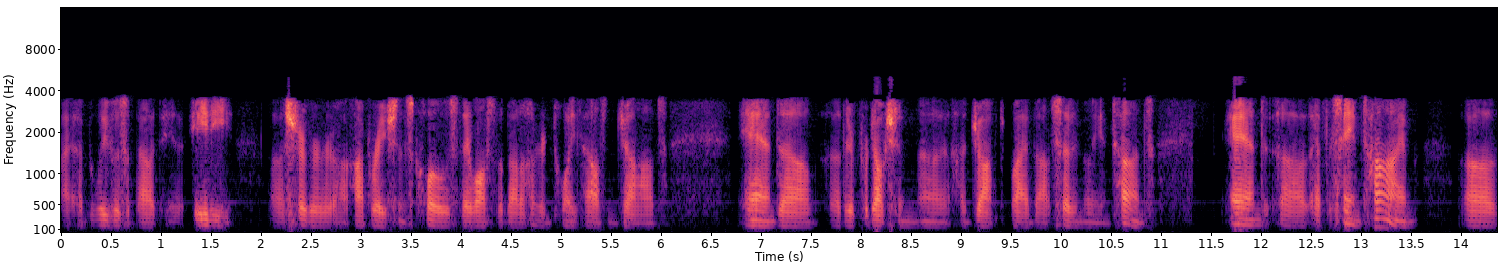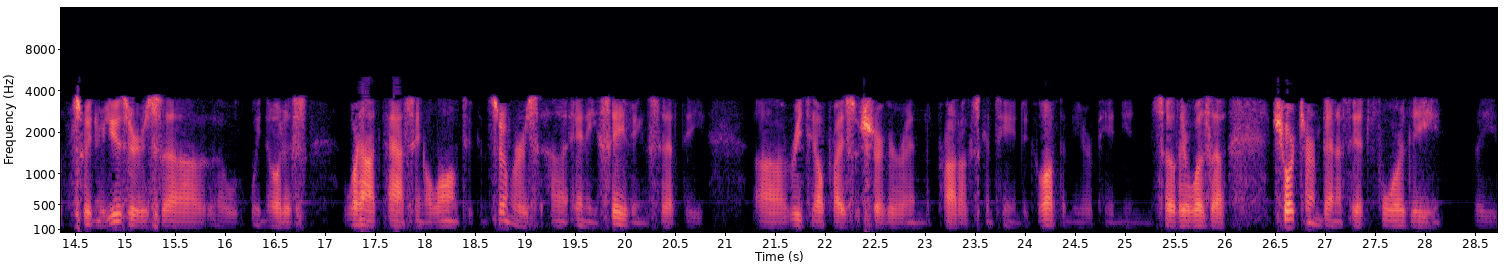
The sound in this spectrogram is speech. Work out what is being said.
uh, I believe it was about 80 uh, sugar uh, operations closed. They lost about 120,000 jobs, and their production dropped by about 7 million tons. And at the same time, sweetener users, we noticed, we're not passing along to consumers uh, any savings that the uh, retail price of sugar and products continue to go up in the European Union. So there was a short-term benefit for the the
